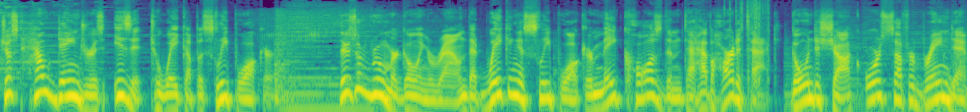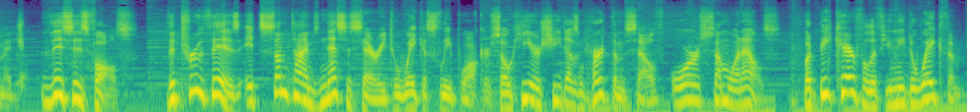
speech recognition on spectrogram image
Just how dangerous is it to wake up a sleepwalker? There's a rumor going around that waking a sleepwalker may cause them to have a heart attack, go into shock, or suffer brain damage. This is false. The truth is, it's sometimes necessary to wake a sleepwalker so he or she doesn't hurt themselves or someone else. But be careful if you need to wake them.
